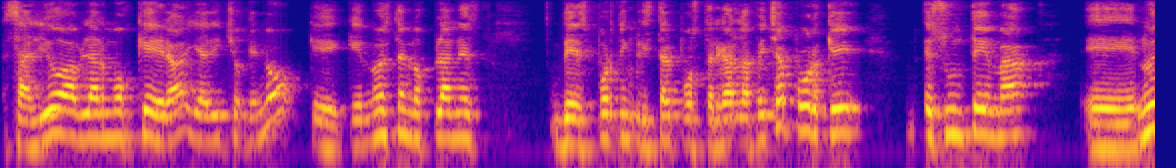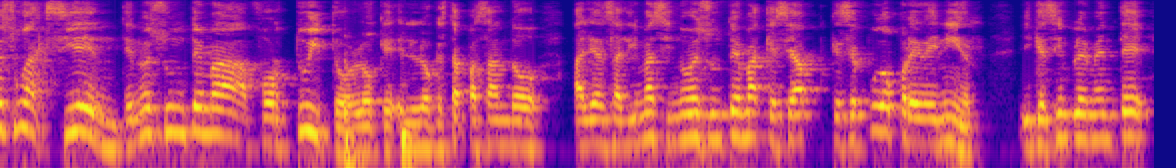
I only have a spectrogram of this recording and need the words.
salió a hablar Mosquera y ha dicho que no, que, que no está en los planes de Sporting Cristal postergar la fecha porque es un tema, eh, no es un accidente, no es un tema fortuito lo que, lo que está pasando Alianza Lima, sino es un tema que se, que se pudo prevenir y que simplemente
